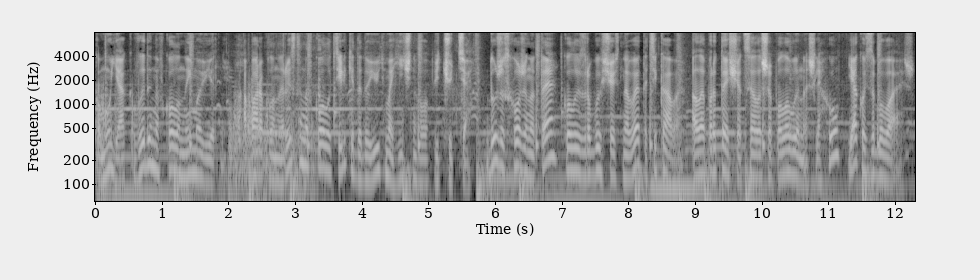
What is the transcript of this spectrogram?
Кому як види навколо неймовірні, а парапланеристи навколо тільки додають магічного відчуття. Дуже схоже на те, коли зробив щось нове та цікаве, але про те, що це лише половина шляху, якось забуваєш.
